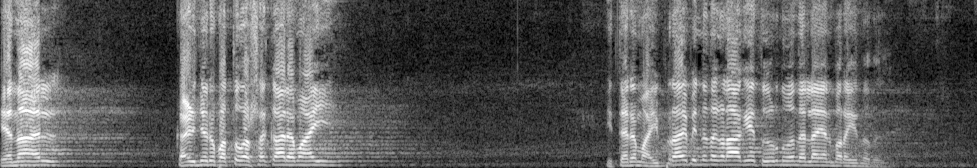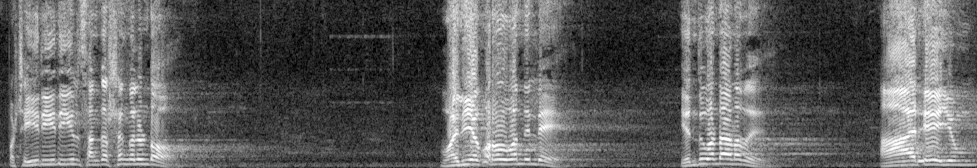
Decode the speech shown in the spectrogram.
എന്നാൽ കഴിഞ്ഞൊരു പത്ത് വർഷക്കാലമായി ഇത്തരം അഭിപ്രായ ഭിന്നതകളാകെ തീർന്നു എന്നല്ല ഞാൻ പറയുന്നത്. പക്ഷേ ഈ രീതിയിൽ സംഘർഷങ്ങളുണ്ടോ? വലിയ കുറവ് വന്നില്ലേ? എന്തുകൊണ്ടാണത്? ആരെയും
